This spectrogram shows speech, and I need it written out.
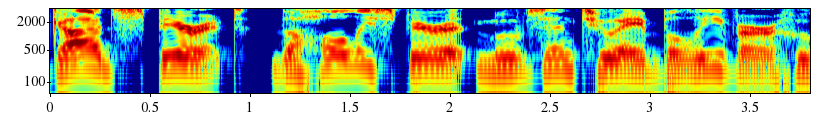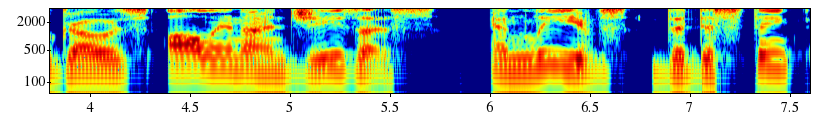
God's Spirit, the Holy Spirit, moves into a believer who goes all in on Jesus and leaves the distinct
